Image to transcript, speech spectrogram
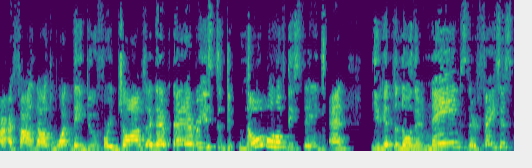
I found out what they do for jobs. I never used to know all of these things. And you get to know their names, their faces.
